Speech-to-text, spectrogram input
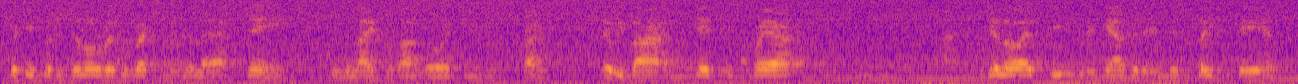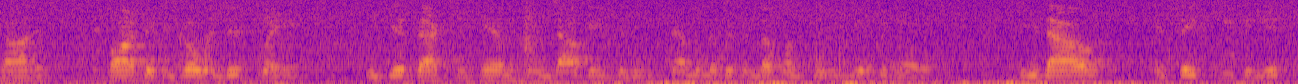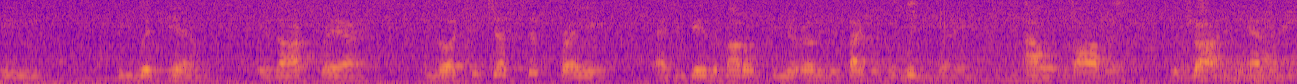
looking for the general resurrection in the last day through the life of our Lord Jesus Christ. May we bow our in prayer. Dear Lord, these that are gathered in this place today have gone as far as they can go in this way. We give back to him whom thou gavest to these family members and loved ones many years ago. Be thou in safekeeping his keys. Be with him is our prayer. And Lord, teach us to pray as you gave the model to your early disciples as we pray. Our Father, which art in heaven,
